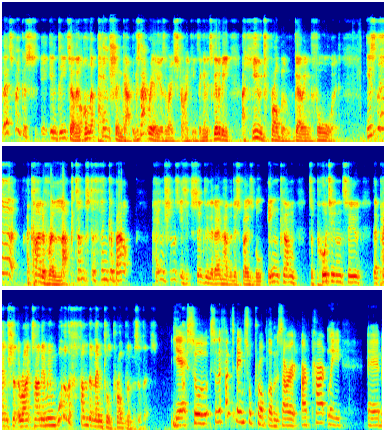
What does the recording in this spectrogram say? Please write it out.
let's focus in detail then on the pension gap, because that really is a very striking thing, and it's going to be a huge problem going forward. Is there a kind of reluctance to think about pensions? Is it simply they don't have the disposable income to put into their pension at the right time? I mean, what are the fundamental problems of this? Yeah, so so the fundamental problems are are partly um,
